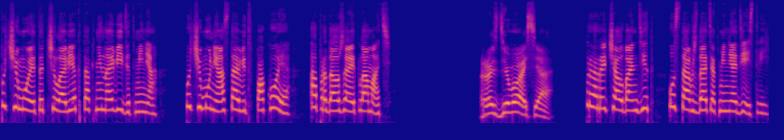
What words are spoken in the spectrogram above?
Почему этот человек так ненавидит меня? Почему не оставит в покое, а продолжает ломать? «Раздевайся!» Прорычал бандит, устав ждать от меня действий.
